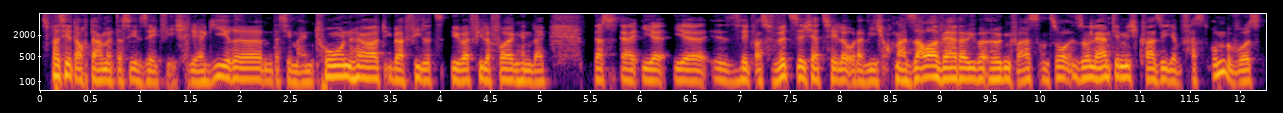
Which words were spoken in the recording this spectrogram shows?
Es passiert auch damit, dass ihr seht, wie ich reagiere, dass ihr meinen Ton hört über viele, über viele Folgen hinweg, dass äh, ihr, ihr, seht, was witzig erzähle oder wie ich auch mal sauer werde über irgendwas. Und so, so lernt ihr mich quasi fast unbewusst,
